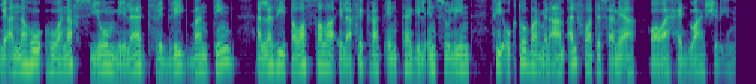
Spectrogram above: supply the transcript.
لأنه هو نفس يوم ميلاد فريدريك بانتينغ الذي توصل إلى فكرة إنتاج الإنسولين في أكتوبر من عام 1921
